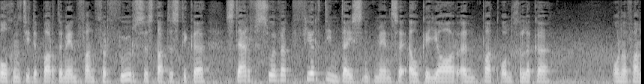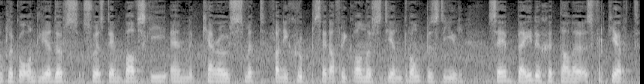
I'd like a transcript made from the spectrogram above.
volgens die departement van vervoer se statistieke sterf sowat 14000 mense elke jaar in padongelukke. Onafhanklike ontleeders soos Dembowski en Caro Smit van die groep Suid-Afrikaners teen dronkbestuur sê beide getalle is verkeerd.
